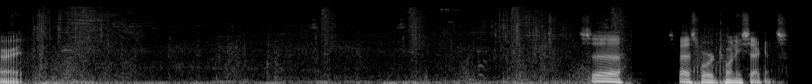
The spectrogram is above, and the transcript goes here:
all right so uh, let's fast forward 20 seconds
